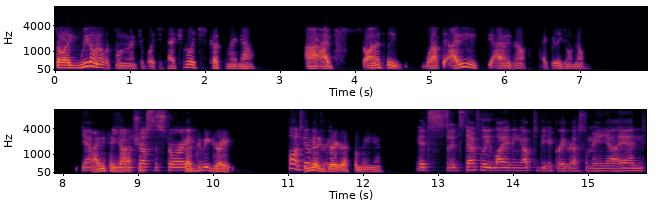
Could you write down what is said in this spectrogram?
So like we don't know what's going on in Triple H's head. Triple H is cooking right now. Uh, I've honestly, well, I don't even, I don't even know. I really don't know. Yeah, Anything you gotta happens. trust the it's story. gonna be great. Oh, it's This gonna be a great. great WrestleMania. It's it's definitely lining up to be a great WrestleMania, and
